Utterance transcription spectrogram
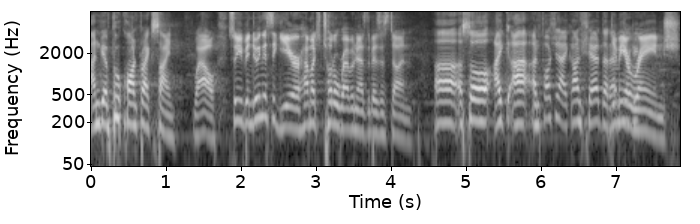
and we have two contracts signed. Wow. So you've been doing this a year. How much total revenue has the business done? Uh, so I, uh, unfortunately, I can't share the Give me a range.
